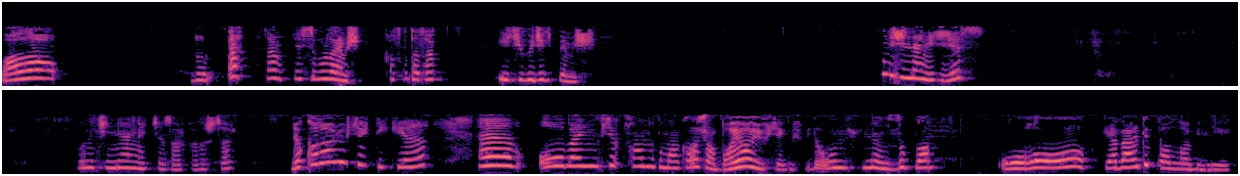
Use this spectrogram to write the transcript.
Valla dur. Eh, tamam hepsi buradaymış. Kaskı da tak. İçi gücü gitmemiş. Bunun içinden geçeceğiz. Bunun içinden geçeceğiz arkadaşlar. Ne kadar yüksektik ya. He, o ben yüksek sandım arkadaşlar. Bayağı yüksekmiş. Bir de onun üstünden zıplam. Oho geberdik vallahi billahi.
